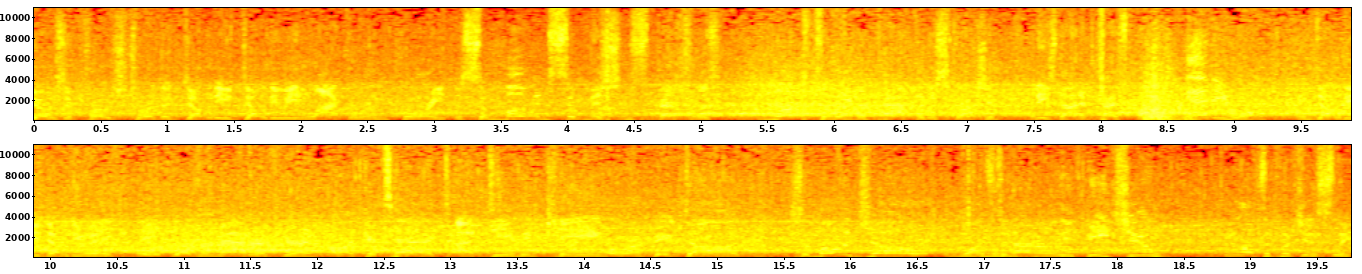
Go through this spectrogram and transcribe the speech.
Joe's approach toward the WWE locker room, Corey. The Samoan submission specialist loves to leave a path to destruction, and he's not impressed by anyone in WWE. It doesn't matter if you're an architect, a demon king, or a big dog. Samoa Joe wants to not only beat you, he wants to put you to sleep.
